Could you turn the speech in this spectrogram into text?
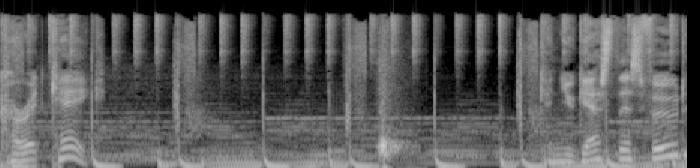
Carrot cake. Can you guess this food?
